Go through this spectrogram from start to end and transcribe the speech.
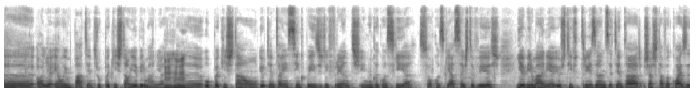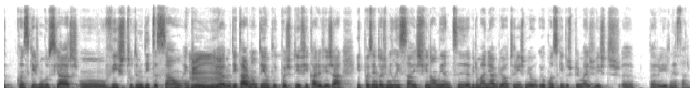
Uh, olha, é um empate entre o Paquistão e a Birmânia. Uhum. Uh, o Paquistão, eu tentei em cinco países diferentes e nunca conseguia, só conseguia a sexta vez. E a Birmânia, eu estive três anos a tentar, já estava quase a conseguir negociar um visto de meditação, em que uhum. eu ia meditar num templo e depois podia ficar a viajar. E depois, em 2006, finalmente a Birmânia abriu ao turismo e eu, eu consegui dos primeiros vistos uh, para ir nesse ano.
